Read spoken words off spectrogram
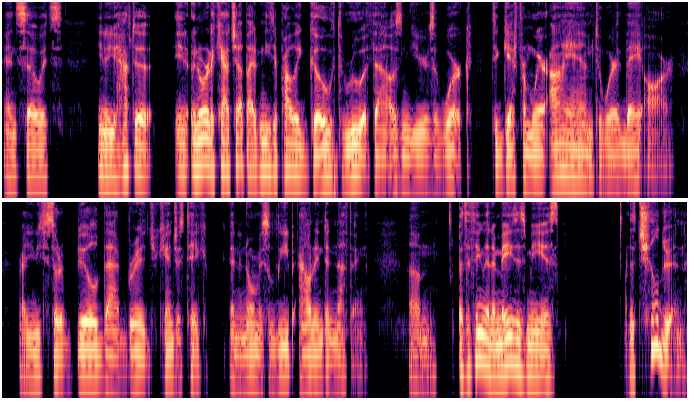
And so it's, you know, you have to in, in order to catch up, I'd need to probably go through a thousand years of work to get from where I am to where they are. Right? You need to sort of build that bridge. You can't just take an enormous leap out into nothing. Um, but the thing that amazes me is the children.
